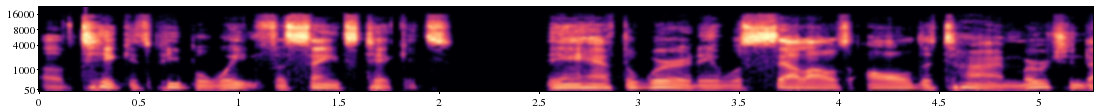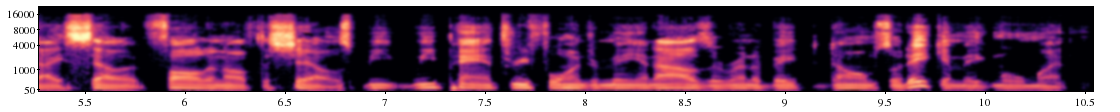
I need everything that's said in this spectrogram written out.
of tickets, people waiting for Saints tickets. They didn't have to worry. They were sellouts all the time. Merchandise sell falling off the shelves. We we paying three, four hundred million dollars to renovate the dome so they can make more money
